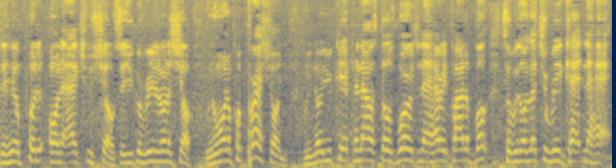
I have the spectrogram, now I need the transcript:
then he'll put it on the actual show, so you can read it on the show. We don't want to put pressure on you. We know you can't pronounce those words in that Harry Potter book, so we're gonna let you read Cat in the Hat.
